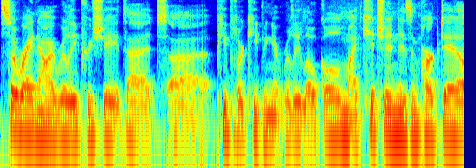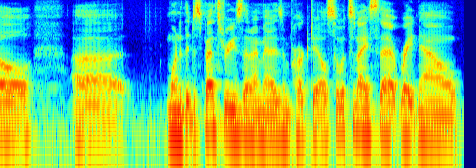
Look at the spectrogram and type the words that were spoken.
So right now I really appreciate that uh, people are keeping it really local. My kitchen is in Parkdale. Uh, one of the dispensaries that I'm at is in Parkdale. So it's nice that right now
